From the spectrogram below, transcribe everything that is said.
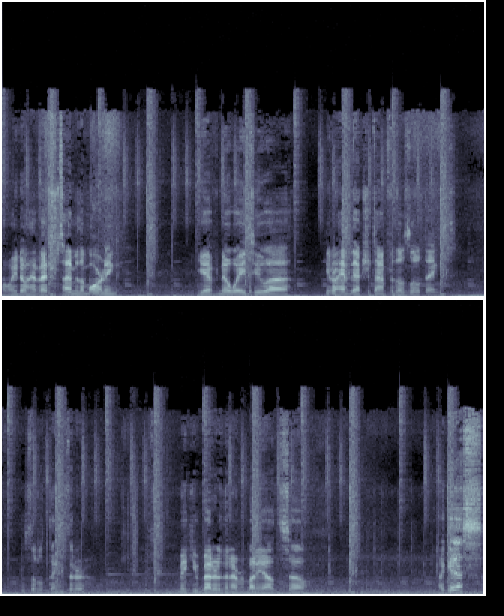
And when you don't have extra time in the morning, you have no way to. Uh, you don't have the extra time for those little things, those little things that are make you better than everybody else. So, I guess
